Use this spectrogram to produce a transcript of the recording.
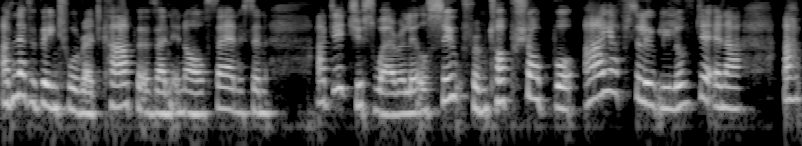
I'd never been to a red carpet event. In all fairness, and I did just wear a little suit from Topshop, but I absolutely loved it, and I, I,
